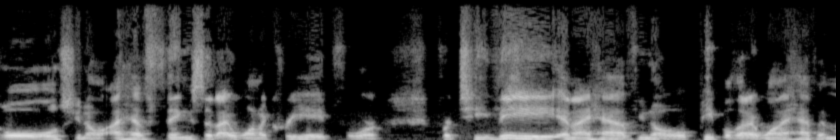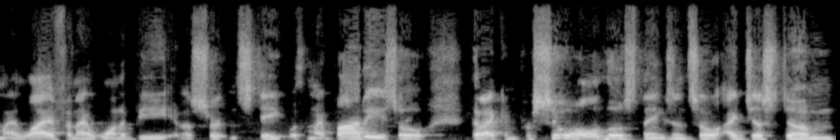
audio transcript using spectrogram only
goals, you know, I have things that I want to create for, for TV and I have, you know, people that I want to have in my life and I want to be in a certain state with my body so that I can pursue all of those things. And so I just, um,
